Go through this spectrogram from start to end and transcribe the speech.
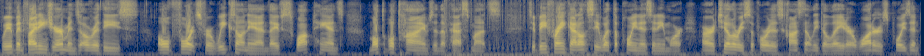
We have been fighting Germans over these old forts for weeks on end. They've swapped hands multiple times in the past months. To be frank, I don't see what the point is anymore. Our artillery support is constantly delayed, our water is poisoned,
